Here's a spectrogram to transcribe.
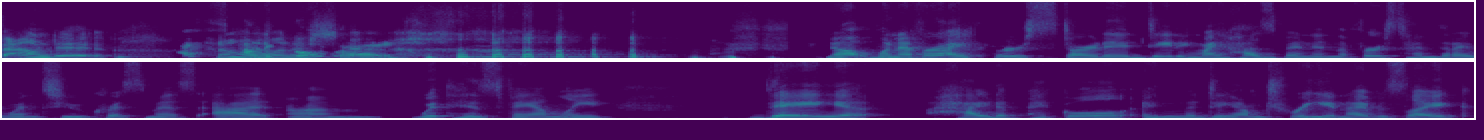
found it. I I don't want to share. No, whenever I first started dating my husband, and the first time that I went to Christmas at um, with his family, they hide a pickle in the damn tree, and I was like,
